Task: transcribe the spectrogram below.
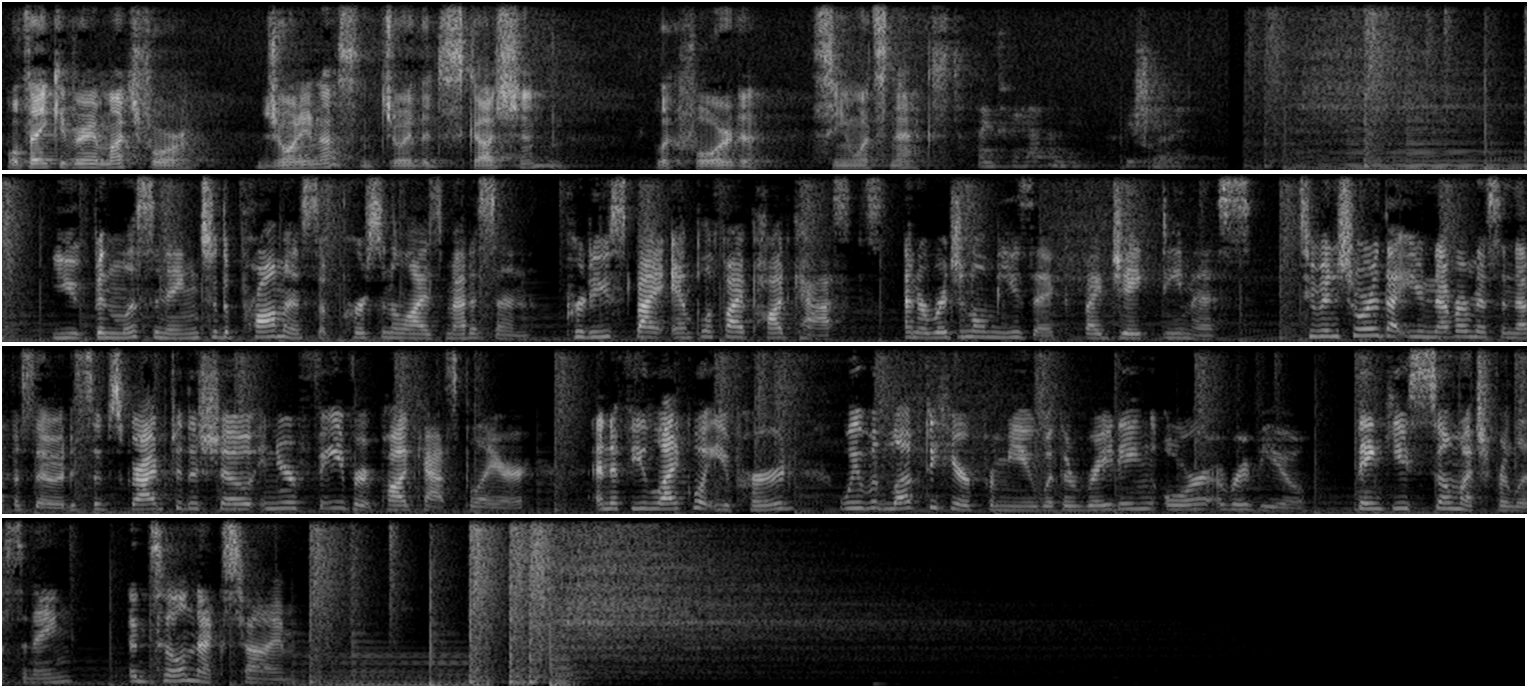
Well, thank you very much for joining us. Enjoy the discussion. Look forward to seeing what's next. Thanks for having me. Appreciate Right. it. You've been listening to The Promise of Personalized Medicine, produced by Amplify Podcasts and original music by Jake Dimas. To ensure that you never miss an episode, subscribe to the show in your favorite podcast player. And if you like what you've heard, we would love to hear from you with a rating or a review. Thank you so much for listening. Until next time.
